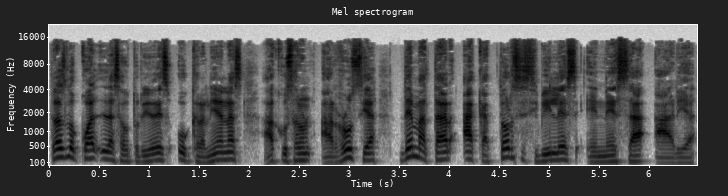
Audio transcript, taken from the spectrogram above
tras lo cual las autoridades ucranianas acusaron a Rusia de matar a 14 civiles en esa área.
